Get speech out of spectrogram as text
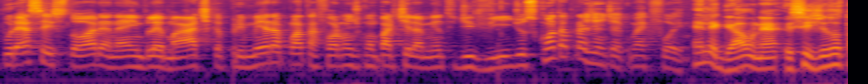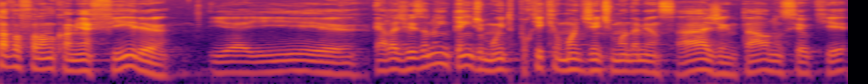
por essa história, né, emblemática, primeira plataforma de compartilhamento de vídeos. Conta pra gente aí como é que foi. É legal, né? Esses dias eu tava falando com a minha filha e aí, ela às vezes não entende muito por que, que um monte de gente manda mensagem e tal, não sei o quê.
